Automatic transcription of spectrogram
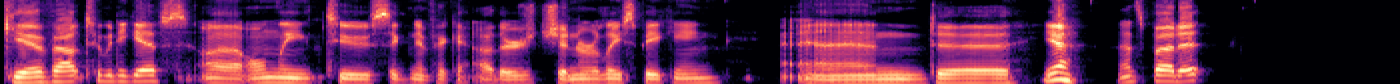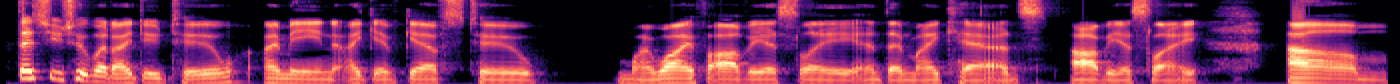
give out too many gifts, uh, only to significant others, generally speaking. And uh, yeah, that's about it that's usually what I do too. I mean, I give gifts to my wife, obviously, and then my kids, obviously. Um,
